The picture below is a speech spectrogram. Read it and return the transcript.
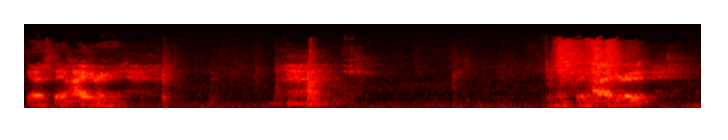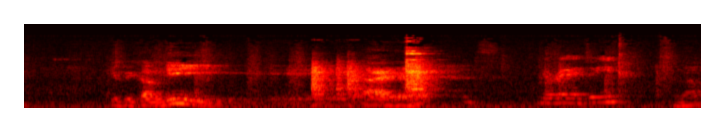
You gotta stay hydrated. You gotta stay hydrated. You become dehydrated. You ready to eat? No.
